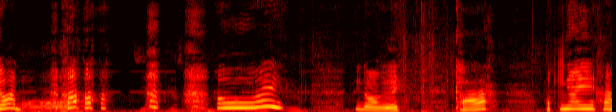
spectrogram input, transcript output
ย้อนโอ้ยพี่น้องเอ้ยขาปักไงค่ะ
